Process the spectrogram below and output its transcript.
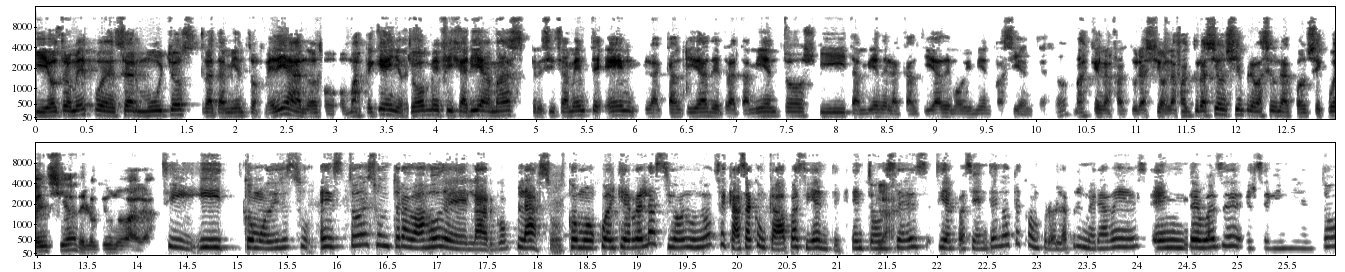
Y otro mes pueden ser muchos tratamientos medianos o, más pequeños. Yo me fijaría más precisamente en la cantidad de tratamientos y también en la cantidad de movimiento pacientes, ¿no? más que en la facturación. La facturación siempre va a ser una consecuencia de lo que uno haga. Sí, y como dices tú, esto es un trabajo de largo plazo. Como cualquier relación, uno se casa con cada paciente. Entonces, si el paciente no te compró la primera vez en temas del seguimiento,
